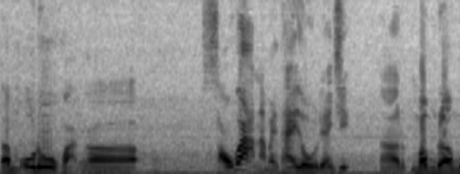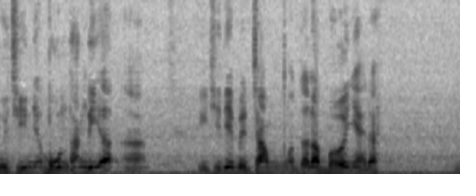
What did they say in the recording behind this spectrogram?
tầm ô đô khoảng ờ, uh, 6 vạn là phải thay rồi đấy anh chị. À, mâm R19 nhá 4 tháng đĩa. Đó. những chi tiết bên trong còn rất là mới nhỉ đây. Ừ.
